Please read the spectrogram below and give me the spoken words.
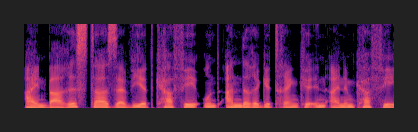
Ein Barista serviert Kaffee und andere Getränke in einem Café.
